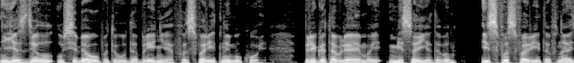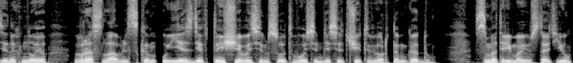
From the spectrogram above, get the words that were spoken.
я сделал у себя опыты удобрения фосфоритной мукой, приготовляемой Мясоедовым из фосфоритов, найденных мною в Рославльском уезде в 1884 году. Смотри мою статью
